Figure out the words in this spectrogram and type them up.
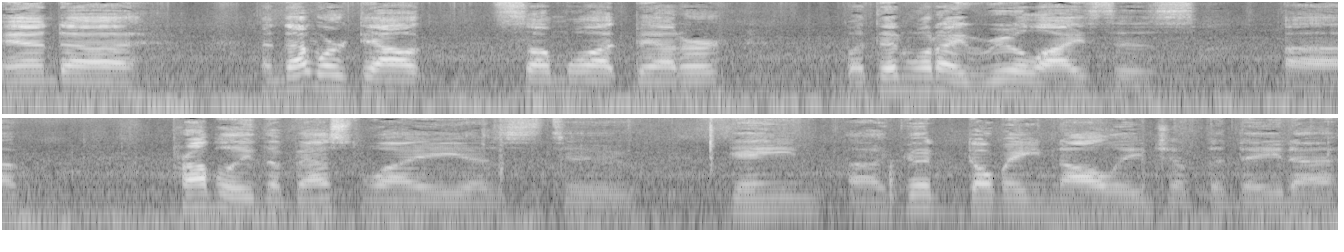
and uh, and that worked out somewhat better. But then what I realized is uh, probably the best way is to gain a good domain knowledge of the data,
